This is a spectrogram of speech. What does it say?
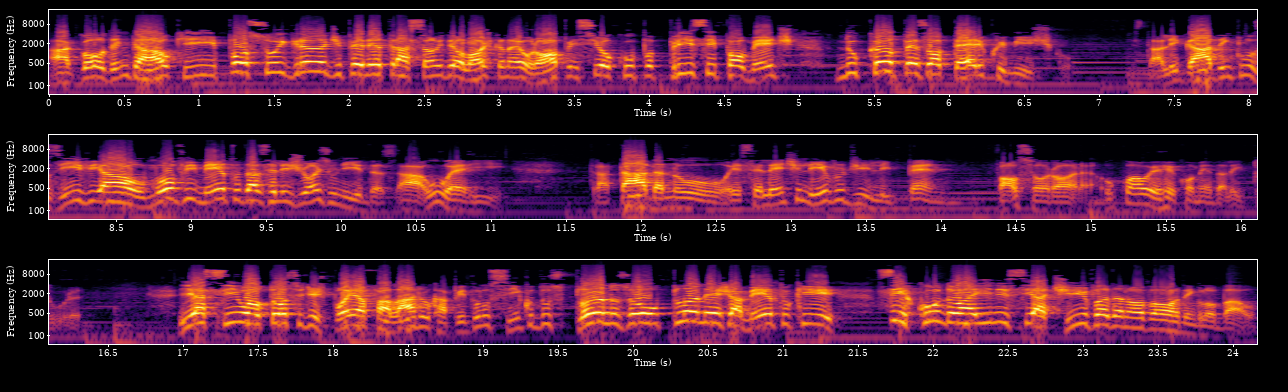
A Golden Dawn, que possui grande penetração ideológica na Europa e se ocupa principalmente no campo esotérico e místico. Está ligada inclusive ao Movimento das Religiões Unidas, a URI, tratada no excelente livro de Le Pen, Falsa Aurora, o qual eu recomendo a leitura. E assim o autor se dispõe a falar no capítulo 5 dos planos ou planejamento que circundam a iniciativa da nova ordem global.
